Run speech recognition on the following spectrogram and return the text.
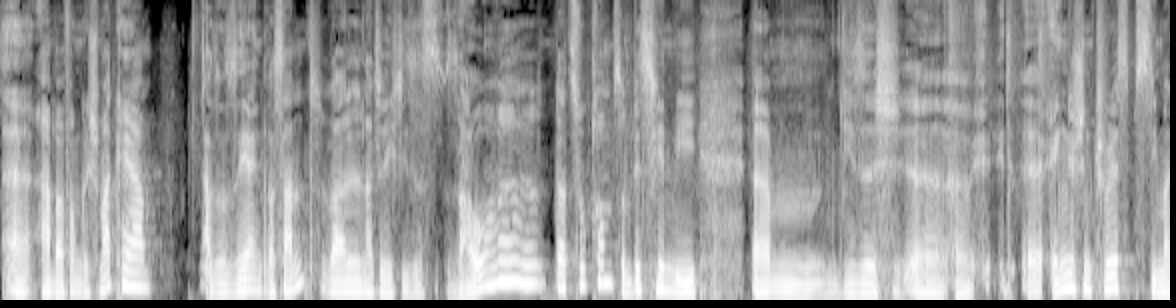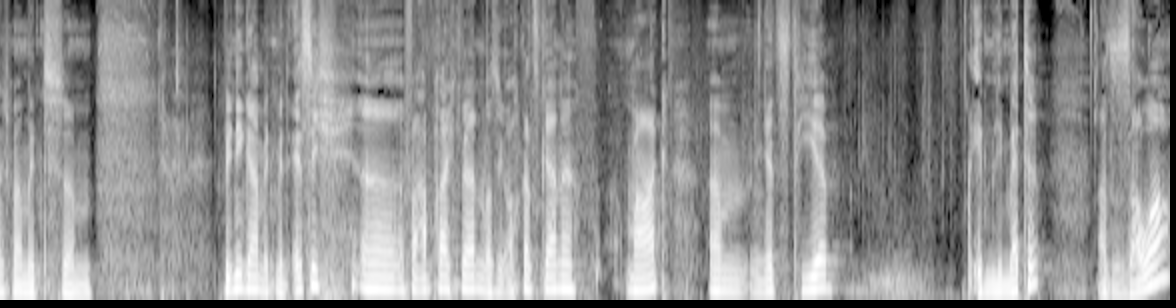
äh, aber vom Geschmack her, also sehr interessant, weil natürlich dieses Saure dazu kommt, so ein bisschen wie ähm, diese äh, äh, äh, englischen Crisps, die manchmal mit ähm, weniger mit, mit Essig äh, verabreicht werden, was ich auch ganz gerne mag. Ähm, jetzt hier eben Limette, also sauer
